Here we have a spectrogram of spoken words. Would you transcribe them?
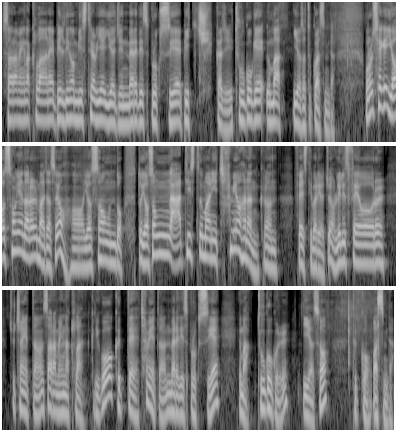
사라 맥락클란의 Building a Mystery에 이어진 메레디스 브룩스의 Bitch까지 두 곡의 음악 이어서 듣고 왔습니다. 오늘 세계 여성의 날을 맞아서요. 어, 여성 운동 또 여성 아티스트만이 참여하는 그런 페스티벌이었죠. Lilith Fair를 주창했던 사라 맥락클란 그리고 그때 참여했던 메레디스 브룩스의 음악 두 곡을 이어서 듣고 왔습니다.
